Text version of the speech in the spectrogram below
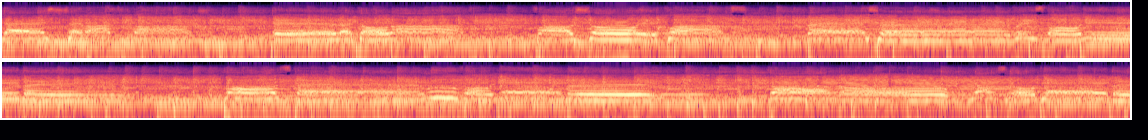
jeszcze ma trwać? Ile to lat fałszu i kłamstw wyzwolimy Polskę uwolnimy. Wolną ją zrobimy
